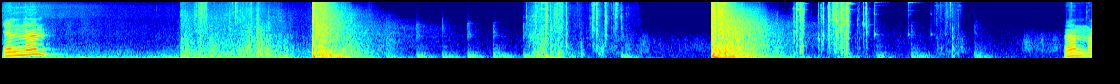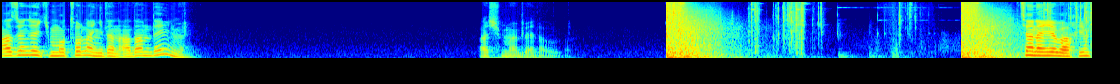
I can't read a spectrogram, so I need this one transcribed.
Gel lan. Lan az önceki motorla giden adam değil mi? Başıma bela oldu. Bir tane bakayım.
